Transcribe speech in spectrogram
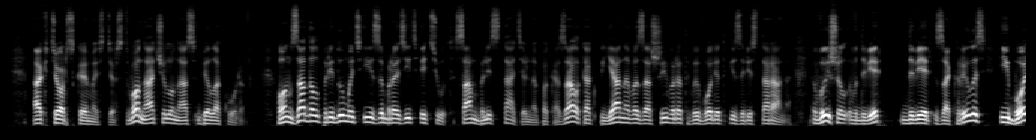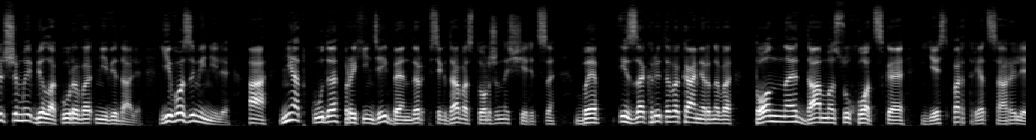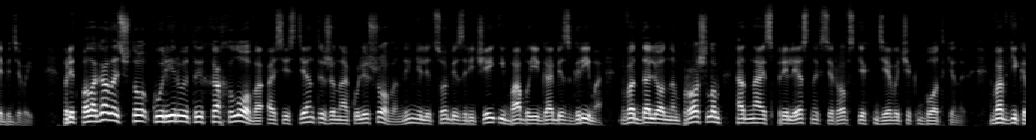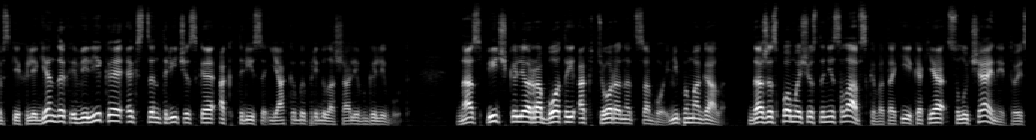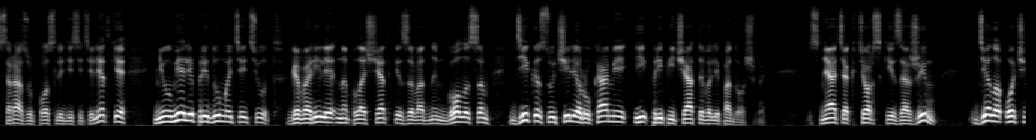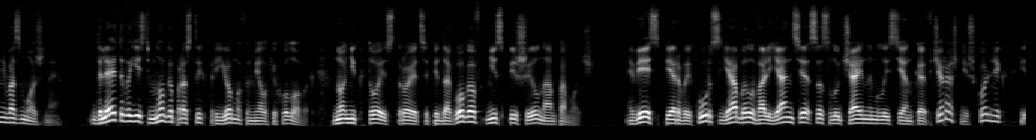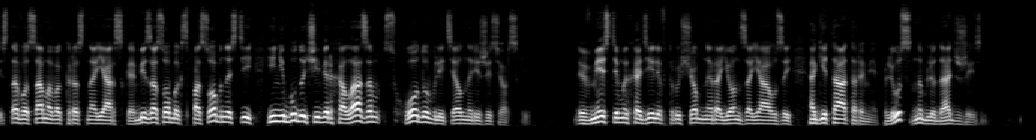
Актерское мастерство начал у нас Белокуров. Он задал придумать и изобразить этюд. Сам блистательно показал, как пьяного за шиворот выводят из ресторана. Вышел в дверь, дверь закрылась, и больше мы Белокурова не видали. Его заменили. А. Ниоткуда прохиндей Бендер всегда восторженно щерится. Б. Из закрытого камерного «Тонная дама Сухотская» есть портрет Сары Лебедевой. Предполагалось, что курирует их Хохлова, ассистент и жена Кулешова, ныне лицо без речей и баба-яга без грима. В отдаленном прошлом одна из прелестных серовских девочек Боткиных. В авгиковских легендах великая эксцентрическая актриса якобы приглашали в Голливуд. Нас пичкали работой актера над собой, не помогало. Даже с помощью Станиславского, такие как я, случайный, то есть сразу после десятилетки, не умели придумать этюд, говорили на площадке заводным голосом, дико сучили руками и припечатывали подошвы. Снять актерский зажим – дело очень возможное. Для этого есть много простых приемов и мелких уловок, но никто из троицы педагогов не спешил нам помочь. Весь первый курс я был в альянсе со случайным Лысенко, вчерашний школьник из того самого Красноярска, без особых способностей и, не будучи верхолазом, сходу влетел на режиссерский. Вместе мы ходили в трущобный район за Яузой, агитаторами, плюс наблюдать жизнь.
